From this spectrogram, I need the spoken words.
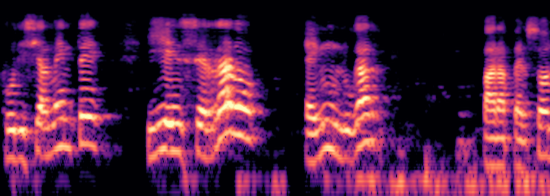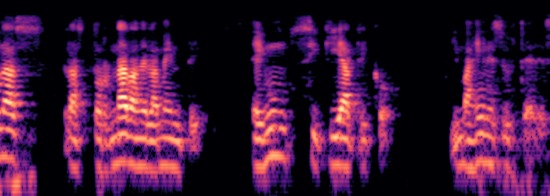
judicialmente y encerrado en un lugar para personas trastornadas de la mente, en un psiquiátrico. Imagínense ustedes.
